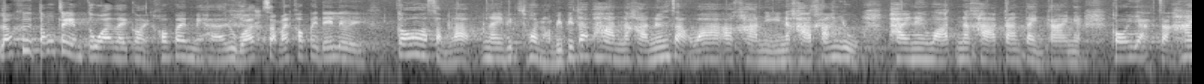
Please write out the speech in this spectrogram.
แล้วคือต้องเตรียมตัวอะไรก่อนเข้าไปไหมคะหรือว่าสามารถเข้าไปได้เลย ก็สำหรับในส่วนของพิพิธภัณฑ์นะคะ เนื่องจากว่าอาคารนี้นะคะตั้งอยู่ภายในวัดนะคะ การแต่งกายเนี่ยก็อยากจะให้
